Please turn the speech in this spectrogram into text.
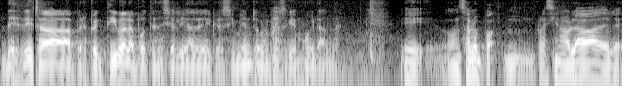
Desde esa perspectiva, la potencialidad de crecimiento me parece que es muy grande. Eh, Gonzalo, recién hablaba, de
